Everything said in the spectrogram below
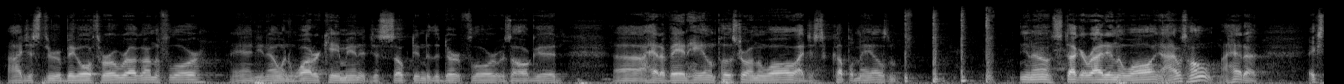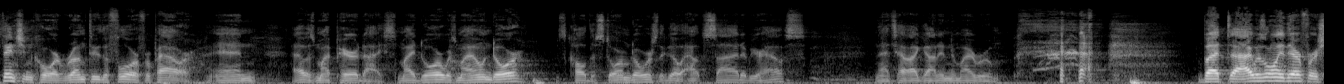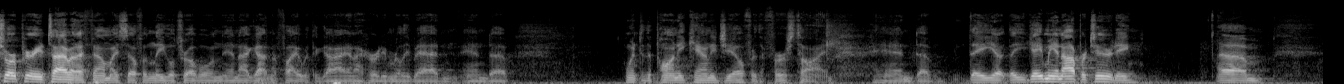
I just threw a big old throw rug on the floor. And you know, when water came in, it just soaked into the dirt floor. It was all good. Uh, I had a Van Halen poster on the wall. I just a couple nails and you know stuck it right in the wall. And I was home. I had a extension cord run through the floor for power, and that was my paradise. My door was my own door. It's called the storm doors that go outside of your house. And that's how I got into my room. but uh, I was only there for a short period of time, and I found myself in legal trouble. And, and I got in a fight with a guy, and I hurt him really bad. And, and uh, went to the Pawnee County Jail for the first time. And uh, they, uh, they gave me an opportunity. Um,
